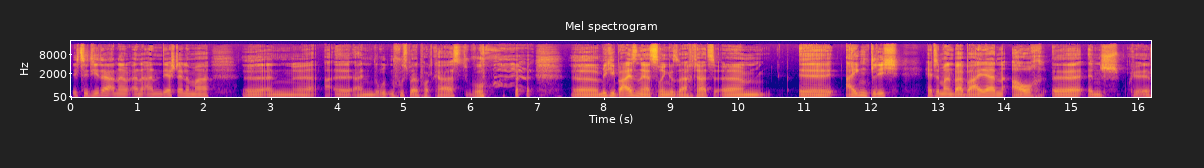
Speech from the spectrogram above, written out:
Ich zitiere da an, an, an der Stelle mal äh, einen, äh, einen berühmten Fußball-Podcast, wo äh, Mickey Beisenherz drin gesagt hat, ähm, äh, eigentlich hätte man bei Bayern auch äh, einen äh,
